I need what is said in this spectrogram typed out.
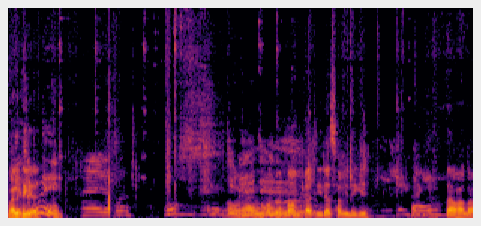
বাড়ি থেকে? ও, নতুন বন্ধুর লঙ্কা জিরা সবই নাকি? তা ভালো।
